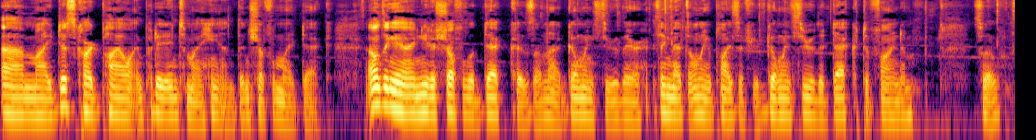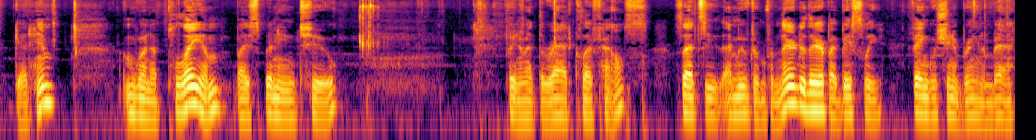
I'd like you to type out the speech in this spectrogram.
uh, my discard pile and put it into my hand, then shuffle my deck. I don't think I need to shuffle the deck because I'm not going through there. I think that only applies if you're going through the deck to find him. So, get him. I'm going to play him by spinning two. Putting him at the Radcliffe house. So that's, I moved him from there to there by basically vanquishing and bringing him back.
